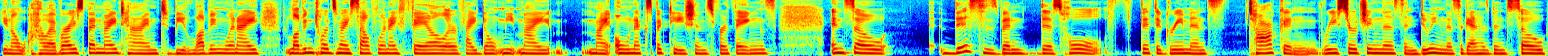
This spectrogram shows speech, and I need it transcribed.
you know, however I spend my time, to be loving when I loving towards myself when I fail or if I don't meet my my own expectations for things. And so this has been this whole fifth agreements talk and researching this and doing this again has been so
